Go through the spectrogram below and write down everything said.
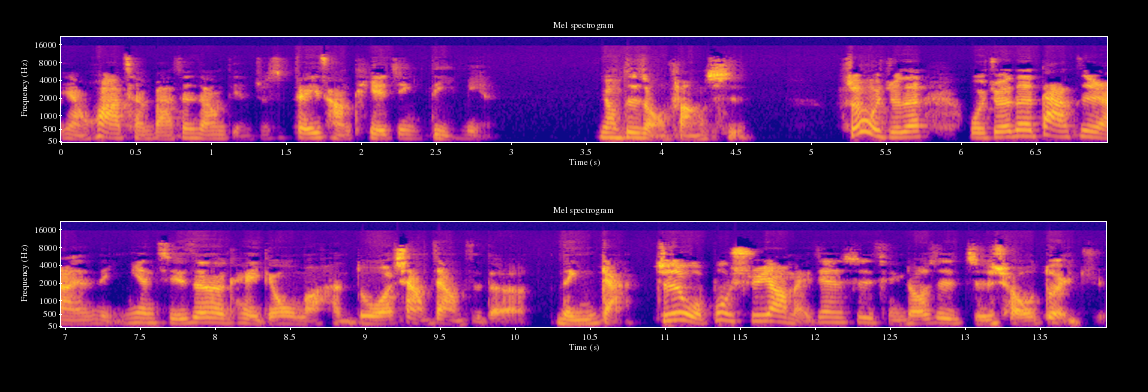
氧化层把生长点就是非常贴近地面。用这种方式，所以我觉得，我觉得大自然里面其实真的可以给我们很多像这样子的灵感。就是我不需要每件事情都是直球对决，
